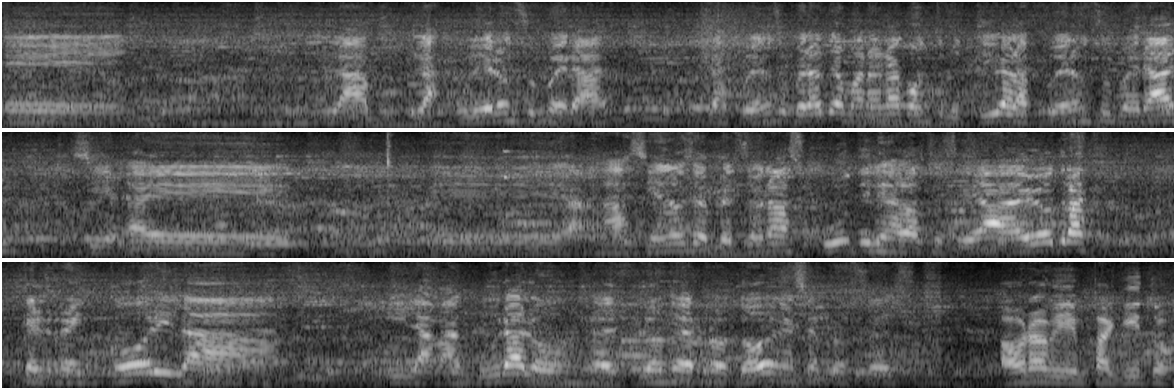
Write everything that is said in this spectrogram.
eh, la- las pudieron superar, las pudieron superar de manera constructiva, las pudieron superar eh, eh, haciéndose personas útiles a la sociedad. Hay otras que el rencor y la, y la amargura los, los derrotó en ese proceso. Ahora bien, Paquito,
